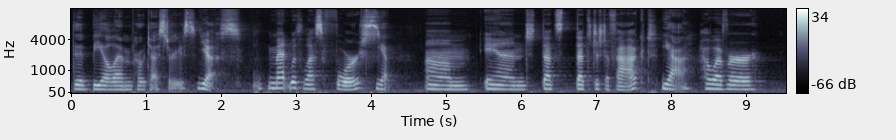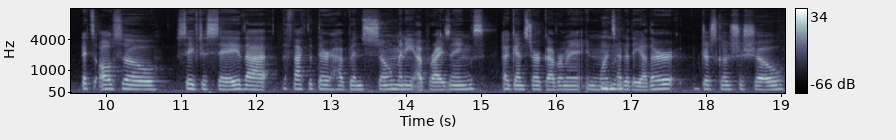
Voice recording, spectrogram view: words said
the BLM protesters. yes, met with less force. Yep. Um, and that's that's just a fact. Yeah. However, it's also safe to say that the fact that there have been so many uprisings against our government in one side or the other just goes to show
